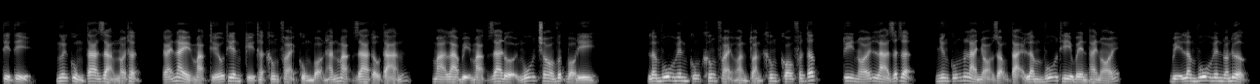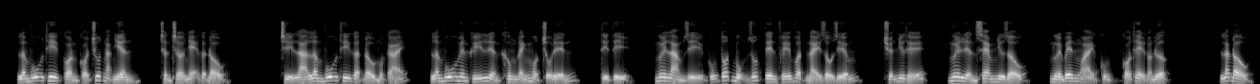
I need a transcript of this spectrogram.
Tỉ tỉ ngươi cùng ta giảng nói thật, cái này mạc thiếu thiên kỳ thật không phải cùng bọn hắn mạc ra tẩu tán, mà là bị mạc ra đội ngũ cho vứt bỏ đi. Lâm vũ huyên cũng không phải hoàn toàn không có phân tức, tuy nói là rất giận, nhưng cũng là nhỏ giọng tại lâm vũ thi bên thai nói. Bị lâm vũ huyên đoán được, lâm vũ thi còn có chút ngạc nhiên, chần chờ nhẹ gật đầu. Chỉ là lâm vũ thi gật đầu một cái, lâm vũ huyên khí liền không đánh một chỗ đến tỉ tỉ ngươi làm gì cũng tốt bụng giúp tên phế vật này giấu giếm, chuyện như thế, ngươi liền xem như giấu, người bên ngoài cũng có thể đoán được. Lắc đầu,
